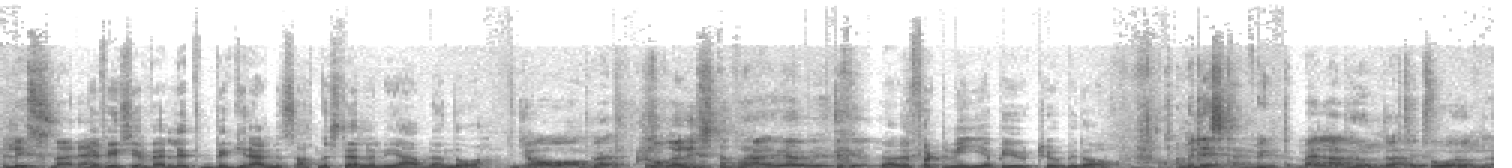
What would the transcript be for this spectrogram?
Lyssnare. Det finns ju väldigt begränsat med ställen i Gävle ändå. Ja, men, Hur många lyssnar på det här? Jag, Vi hade 49 på YouTube idag. men det stämmer inte. Mellan 100 till 200.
